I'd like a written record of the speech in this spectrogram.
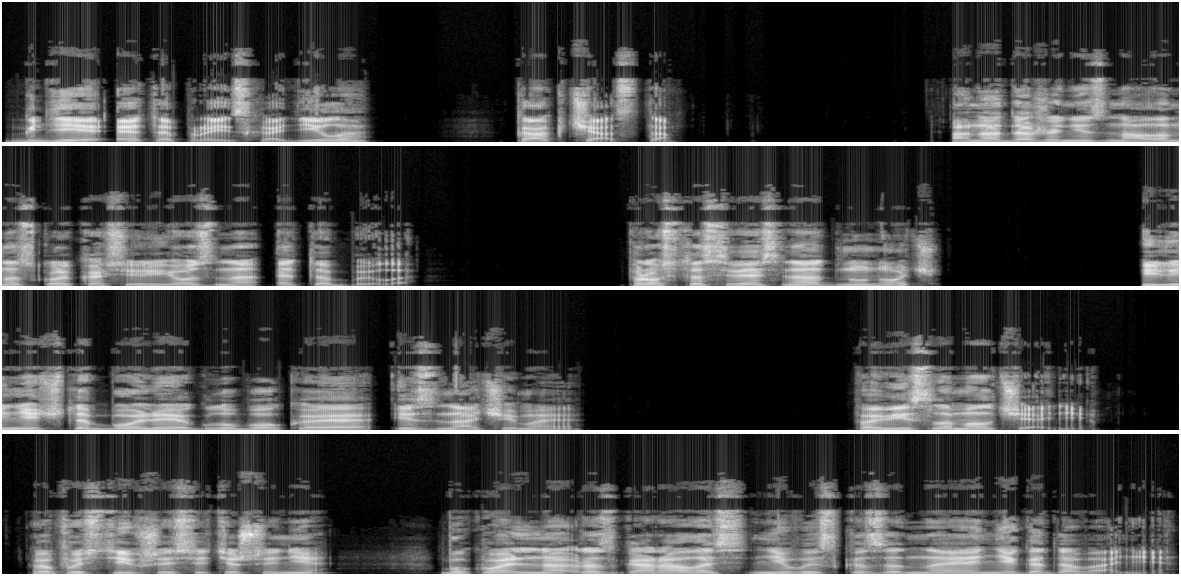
Где это происходило? Как часто? Она даже не знала, насколько серьезно это было. Просто связь на одну ночь? Или нечто более глубокое и значимое? Повисло молчание. В опустившейся тишине буквально разгоралось невысказанное негодование.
